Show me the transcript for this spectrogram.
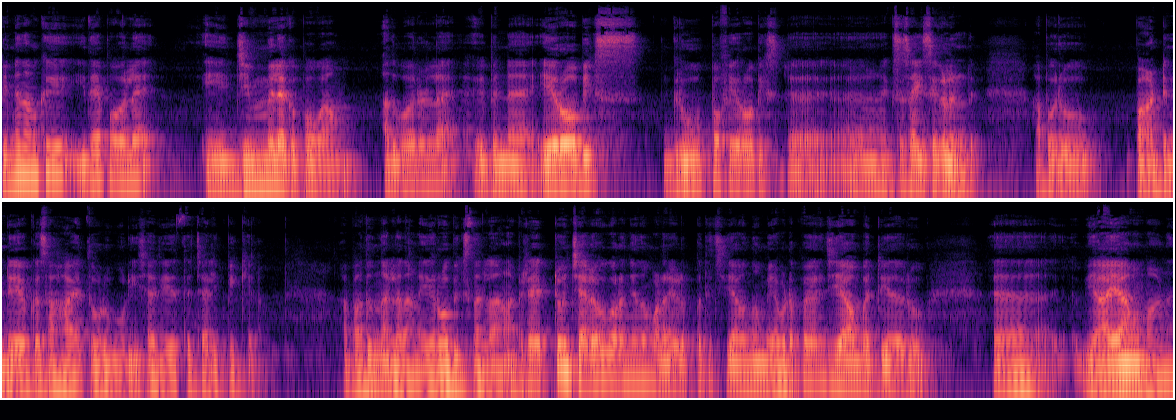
പിന്നെ നമുക്ക് ഇതേപോലെ ഈ ജിമ്മിലൊക്കെ പോകാം. അതുപോലുള്ള പിന്നെ എയറോബിക്സ് ഗ്രൂപ്പ് ഓഫ് എയറോബിക്സ് എക്സസൈസുകളുണ്ട് അപ്പോൾ ഒരു പാട്ടിന്റെയൊക്കെ സഹായത്തോടു കൂടി ശരീരത്തെ ചലിപ്പിക്കുക. അപ്പോൾ അതും നല്ലതാണ് എയറോബിക്സ് നല്ലതാണ്. പക്ഷേ ഏറ്റവും ചിലവ് കുറഞ്ഞതും വളരെ എളുപ്പത്തിൽ ചെയ്യാവുന്നതും എവിടെ പോയാലും ചെയ്യാൻ പറ്റിയ ഒരു വ്യായാമമാണ്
